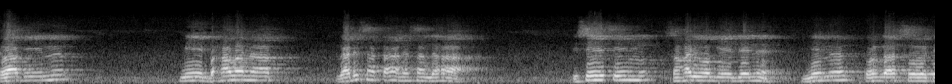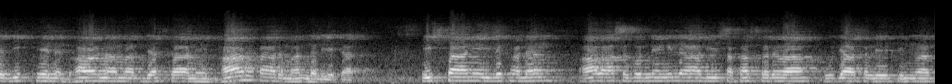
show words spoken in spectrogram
එවාගෙම මේ භාවනා වැඩසටහන සඳහා විශේෂයෙන් සහයෝගය දෙන මෙම පොල්ගස්සෝට දික්කේන භාවනා මධ්‍යස්ථානයේ භාරකාර මණ්ඩලයට ඉස්පානයේ ඉලකඩන් ආවාස ගොඩනැගිලි ආදී සකස් කරවා පූජා කළේ පින්වත්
